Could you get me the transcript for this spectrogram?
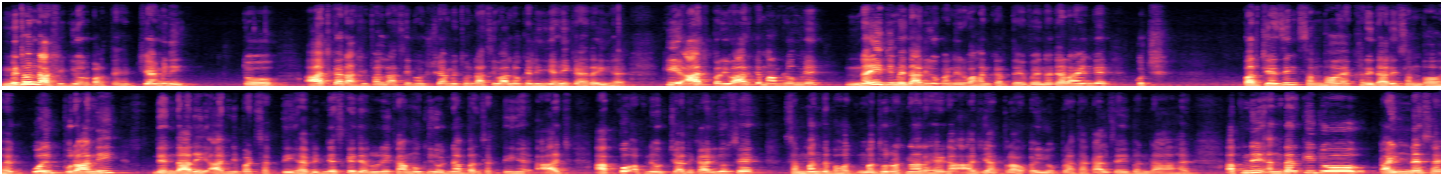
मिथुन राशि की ओर बढ़ते हैं। जैमिनी तो आज का राशिफल राशि भविष्य मिथुन राशि वालों के लिए यही कह रही है कि आज परिवार के मामलों में नई जिम्मेदारियों का निर्वहन करते हुए नज़र आएँगे। कुछ परचेजिंग संभव है, खरीदारी संभव है, कोई पुरानी देनदारी आज निपट सकती है बिज़नेस के ज़रूरी कामों की योजना बन सकती है। आज आपको अपने उच्च अधिकारियों से संबंध बहुत मधुर रखना रहेगा। आज यात्राओं का योग प्रातःकाल से ही बन रहा है। अपने अंदर की जो काइंडनेस है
